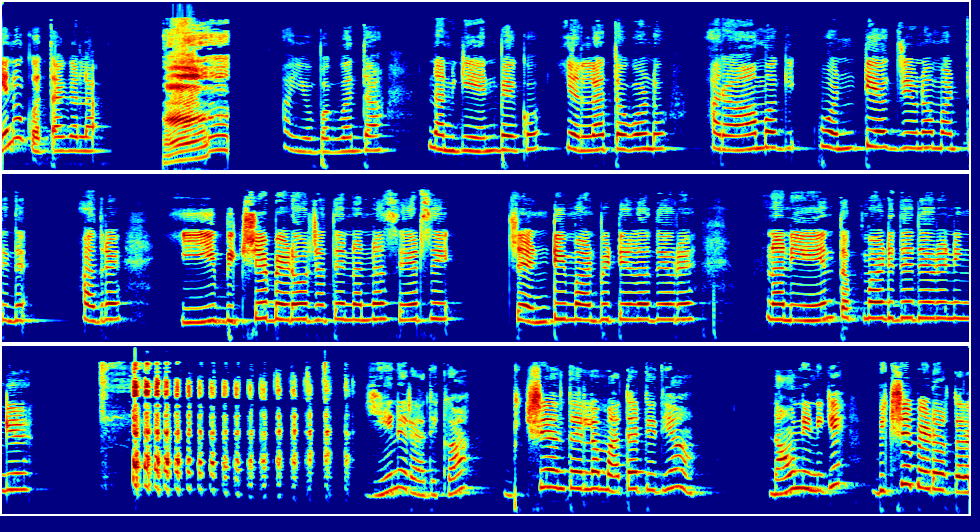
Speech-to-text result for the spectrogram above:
ಏನೂ ಗೊತ್ತಾಗಲ್ಲ. ಅಯ್ಯೋ ಭಗವಂತ ನನಗೆ ಏನು ಬೇಕೋ? ಎಲ್ಲ ತಗೊಂಡು ಆರಾಮಾಗಿ ಒಂಟಿಯಾಗಿ ಜೀವನ ಮಾಡ್ತಿದ್ದೆ. ಆದರೆ ಈ ಭಿಕ್ಷೆ ಬೇಡೋರ ಜೊತೆ ನನ್ನ ಸೇರಿಸಿ ಚಂಟಿ ಮಾಡಿಬಿಟ್ಟಿಲ್ಲ ದೇವ್ರೆ. ನಾನು ಏನು ತಪ್ಪು ಮಾಡಿದ್ದೆ ದೇವ್ರೆ ನಿಂಗೆ? ಏನೇ ರಾಧಿಕಾ, ಭಿಕ್ಷೆ ಅಂತ ಎಲ್ಲ ಮಾತಾಡ್ತಿದ್ಯಾ? ನಾವು ನಿನಗೆ ಭಿಕ್ಷೆ ಬೇಡೋರ ಥರ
